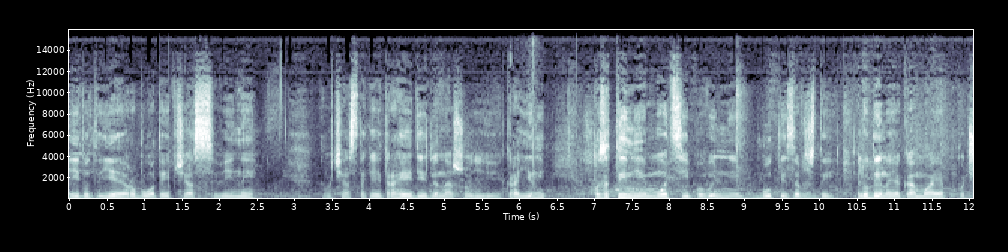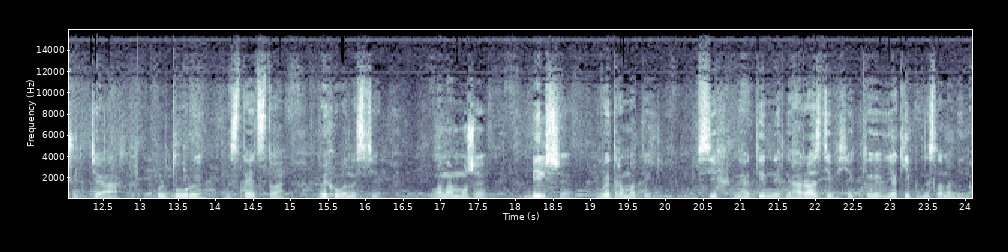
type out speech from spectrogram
І тут є роботи в час війни, в час такої трагедії для нашої країни. Позитивні емоції повинні бути завжди. Людина, яка має почуття культури, мистецтва, вихованості, вона може більше витримати всіх негативних негараздів, які, які принесла нам війна.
